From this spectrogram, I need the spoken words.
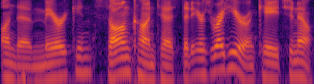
on the American Song Contest that airs right here on KHNL.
